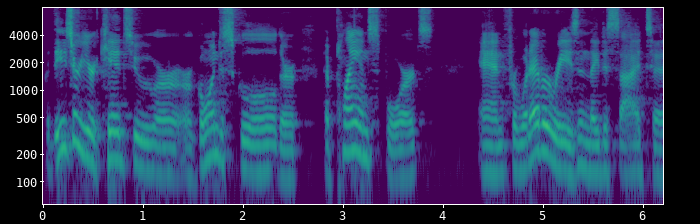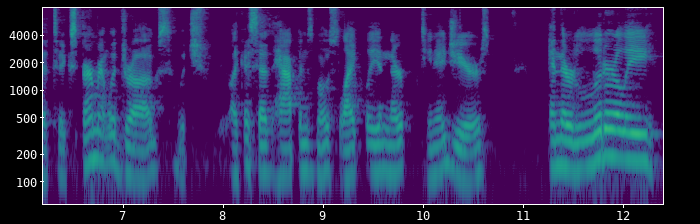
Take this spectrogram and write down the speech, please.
But these are your kids who are, are going to school, they're they're playing sports, and for whatever reason they decide to to experiment with drugs, which, like I said, happens most likely in their teenage years, and they're literally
